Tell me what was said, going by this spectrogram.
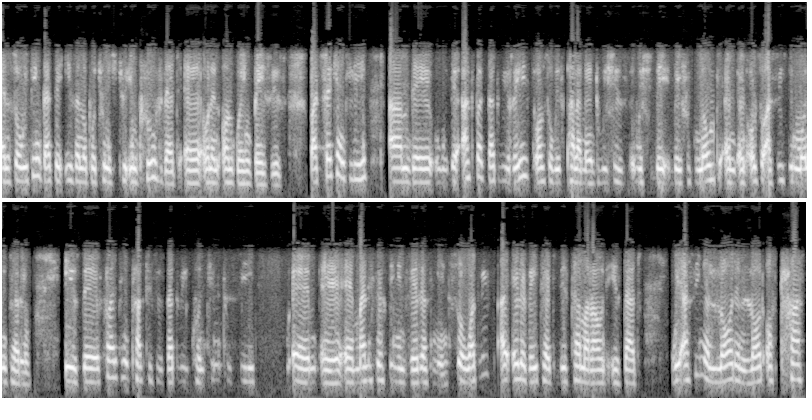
And so we think that there is an opportunity to improve that uh, on an ongoing basis. But secondly, um, the, the aspect that we raised also with Parliament, which is which they, they should note and, and also assist in monitoring, is the fronting practices that we continue to see um, uh, uh, manifesting in various means. So what we've uh, elevated this time around is that we are seeing a lot and lot of trust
